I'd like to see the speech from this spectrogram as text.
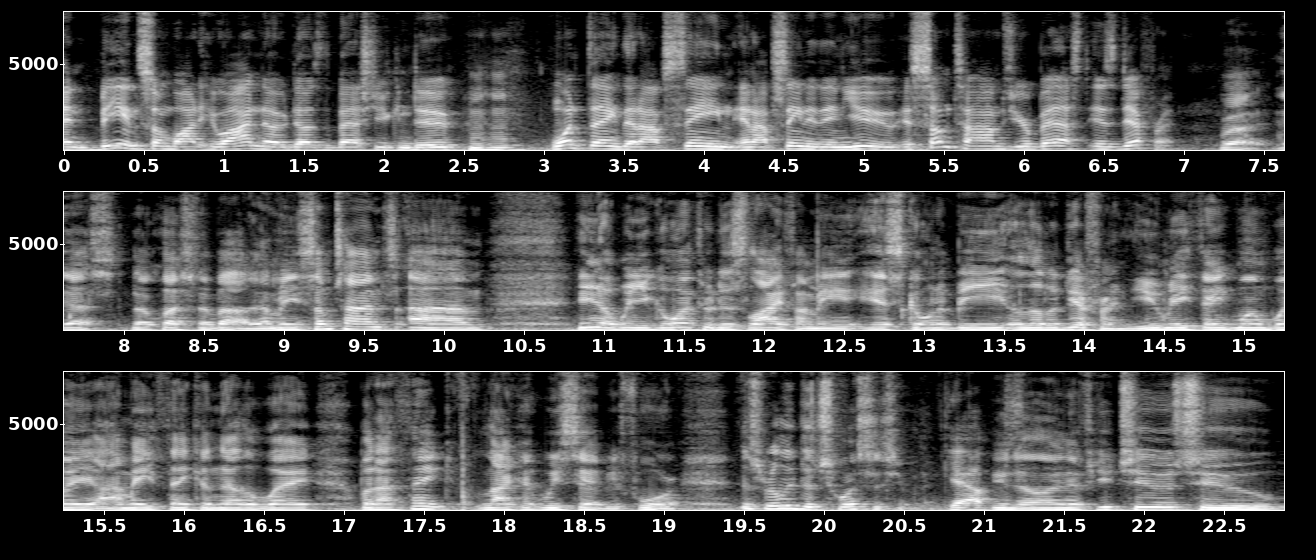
and being somebody who I know does the best you can do. Mm-hmm. One thing that I've seen, and I've seen it in you, is sometimes your best is different. Right. Yes. No question about it. I mean, sometimes, um, you know, when you're going through this life, I mean, it's going to be a little different. You may think one way, I may think another way, but I think, like we said before, it's really the choices you make. Yeah. You know, and if you choose to,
